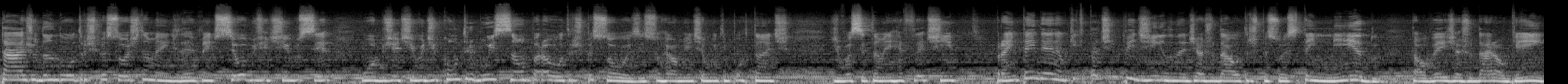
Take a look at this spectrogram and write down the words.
tá ajudando outras pessoas também, de de repente seu objetivo ser um objetivo de contribuição para outras pessoas. Isso realmente é muito importante de você também refletir para entender né, o que está te impedindo né, de ajudar outras pessoas. Você tem medo, talvez, de ajudar alguém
